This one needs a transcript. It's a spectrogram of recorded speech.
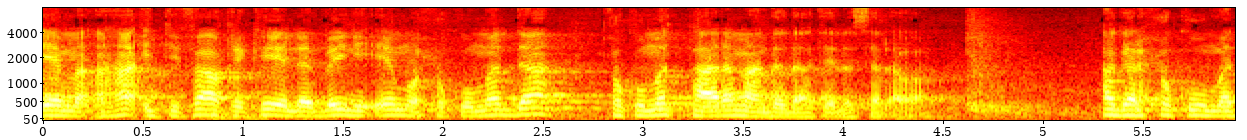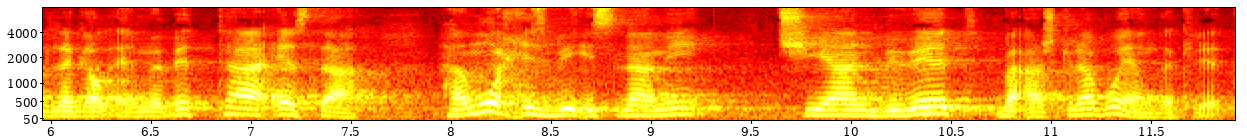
ئێمە ئەها ئیتفاقێکەیە لە بینی ئێمە حکوومەتدا حکوومەت پارەمان دەداتێ لەسەرەوە ئەگەر حکوومەت لەگەڵ ئێمە بێت تا ئێستا هەموو حیزبی ئیسلامی چیان بوێت بە ئاشکرا بۆیان دەکرێت.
